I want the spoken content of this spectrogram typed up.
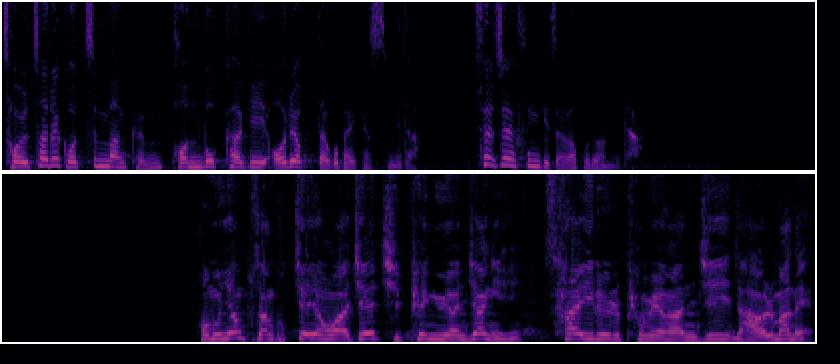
절차를 거친 만큼 번복하기 어렵다고 밝혔습니다. 최재훈 기자가 보도합니다. 허문영 부산국제영화제 집행위원장이 사의를 표명한 지 나흘 만에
